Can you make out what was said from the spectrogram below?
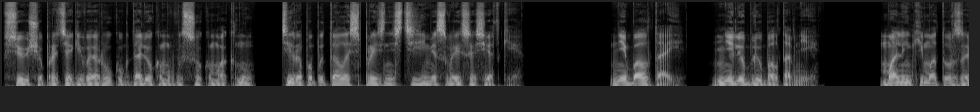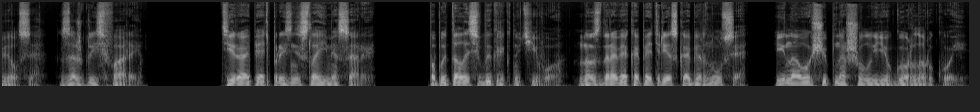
Все еще протягивая руку к далекому высокому окну, Тира попыталась произнести имя своей соседки. «Не болтай. Не люблю болтовни». Маленький мотор завелся, зажглись фары. Тира опять произнесла имя Сары. Попыталась выкрикнуть его, но здоровяк опять резко обернулся и на ощупь нашел ее горло рукой.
